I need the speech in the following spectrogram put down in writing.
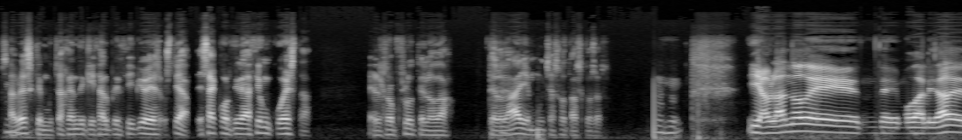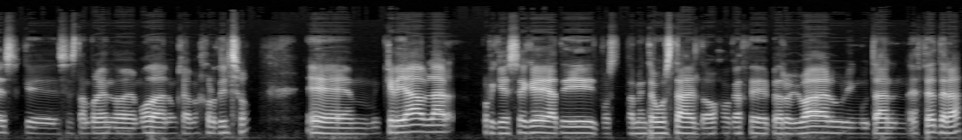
¿Sabes? Que mucha gente quizá al principio es, hostia, esa coordinación cuesta. El rock flow te lo da. Te lo da y en muchas otras cosas. Y hablando de, modalidades que se están poniendo de moda, nunca mejor dicho, eh, quería hablar, porque sé que a ti pues, también te gusta el trabajo que hace Pedro Ibar, Uringután, etcétera,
